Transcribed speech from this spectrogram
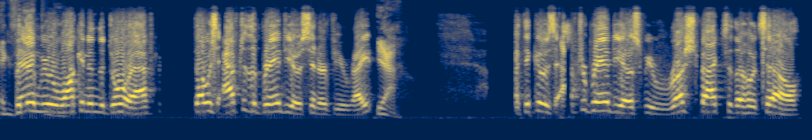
Exactly. But then we were walking in the door after, that was after the Brandios interview, right? Yeah. I think it was after Brandios. We rushed back to the hotel.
